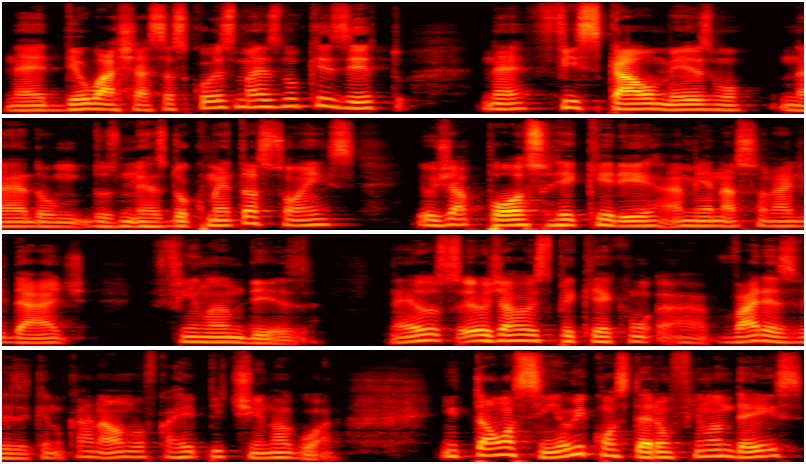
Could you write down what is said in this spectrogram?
né, de eu achar essas coisas, mas no quesito né, fiscal mesmo, né, do, das minhas documentações, eu já posso requerer a minha nacionalidade finlandesa. Né? Eu, eu, já expliquei aqui, uh, várias vezes aqui no canal, não vou ficar repetindo agora. Então, assim, eu me considero um finlandês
